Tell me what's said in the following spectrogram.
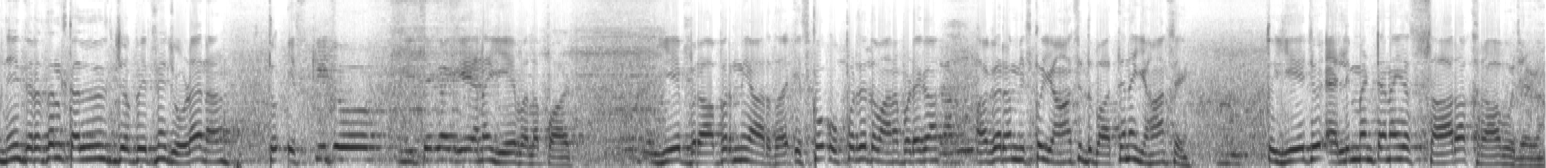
नहीं दरअसल कल जब इसने जोड़ा है ना तो इसकी जो नीचे का ये है ना ये वाला पार्ट ये बराबर नहीं आ रहा था। इसको ऊपर से दबाना पड़ेगा। अगर हम इसको यहाँ से दबाते ना यहाँ से तो ये जो एलिमेंट है ना ये सारा ख़राब हो जाएगा।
